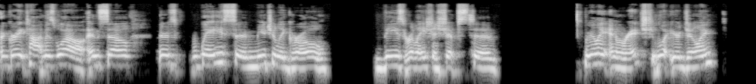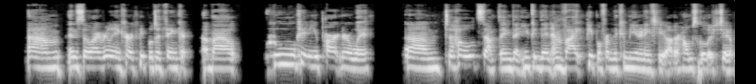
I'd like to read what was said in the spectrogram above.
a great time as well. And so there's ways to mutually grow these relationships to really enrich what you're doing. Um, and so I really encourage people to think about who can you partner with um, to hold something that you can then invite people from the community to, other homeschoolers too.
